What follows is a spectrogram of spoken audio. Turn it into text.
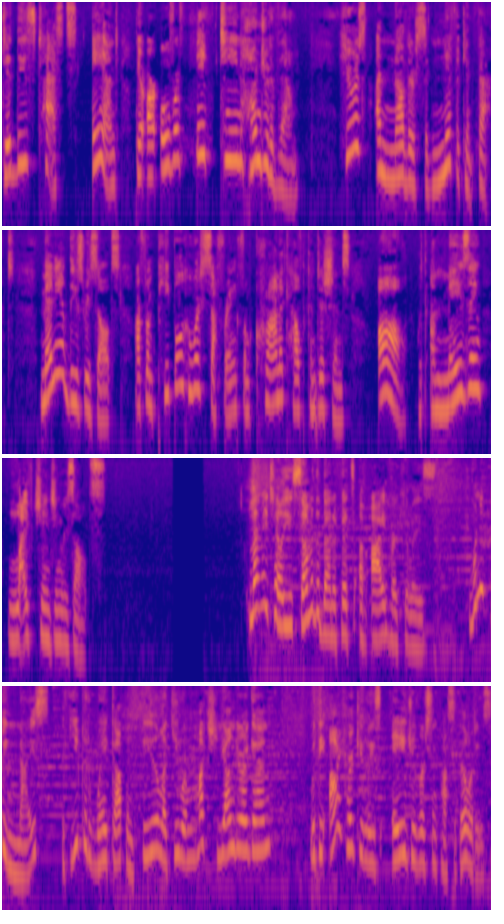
did these tests and there are over 1,500 of them. Here's another significant fact. Many of these results are from people who are suffering from chronic health conditions, all with amazing, life-changing results. Let me tell you some of the benefits of iHercules. Wouldn't it be nice if you could wake up and feel like you were much younger again? With the iHercules age reversing possibilities,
